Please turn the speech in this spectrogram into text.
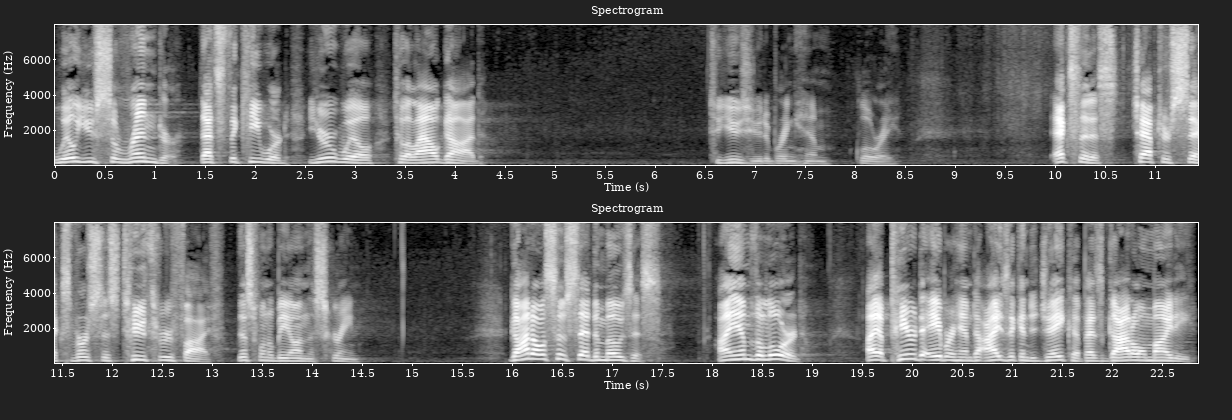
Will you surrender? That's the key word your will to allow God to use you to bring Him glory. Exodus chapter 6, verses 2 through 5. This one will be on the screen. God also said to Moses, I am the Lord I appeared to Abraham, to Isaac, and to Jacob as God Almighty,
